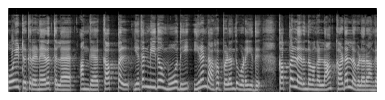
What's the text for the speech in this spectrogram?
போயிட்டுருக்கிற நேரத்தில் அங்கே கப்பல் எதன் மீதோ மோதி இரண்டாக பிளந்து உடையுது. கப்பலில் இருந்தவங்கெல்லாம் கடலில் விழுறாங்க.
